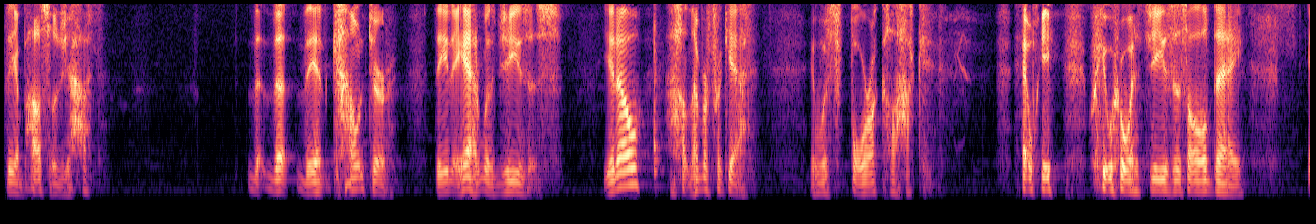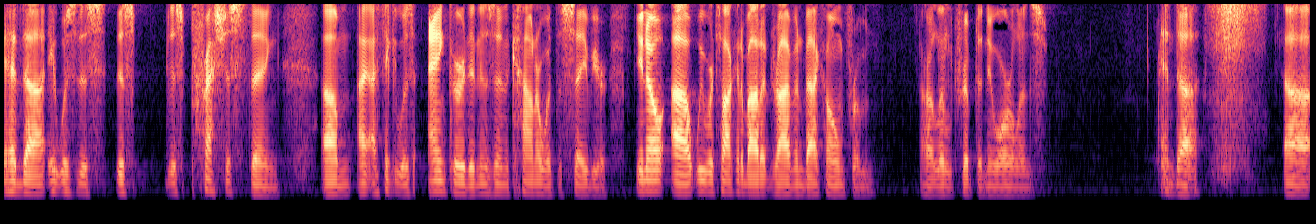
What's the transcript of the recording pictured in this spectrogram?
the Apostle John. The, the, the encounter that he had with Jesus. You know, I'll never forget. It was four o'clock, and we, we were with Jesus all day. And uh, it was this, this, this precious thing um, I, I, think it was anchored in his encounter with the Savior. You know, uh, we were talking about it driving back home from our little trip to New Orleans. And uh, uh,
